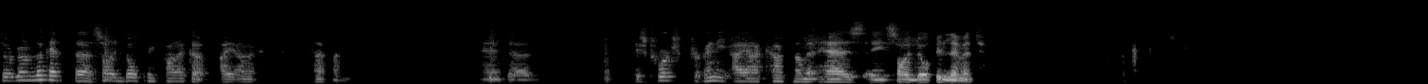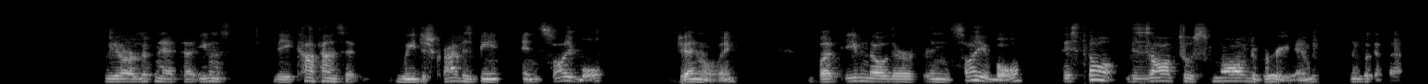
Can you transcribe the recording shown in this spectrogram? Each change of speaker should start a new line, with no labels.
So we're going to look at the solubility product of ionic compounds. And uh, this works for any ionic compound that has a solubility limit. We are looking at uh, even the compounds that we describe as being insoluble generally, but even though they're insoluble, they still dissolve to a small degree, and we can look at that.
